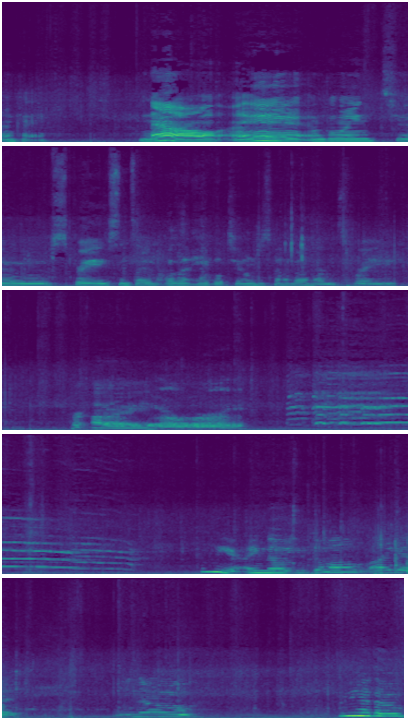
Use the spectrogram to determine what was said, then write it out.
Okay. Now I am going to spray since I wasn't able to. I'm just gonna go ahead and spray her eye. Come here. I know you don't like it. I know. Come here though.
